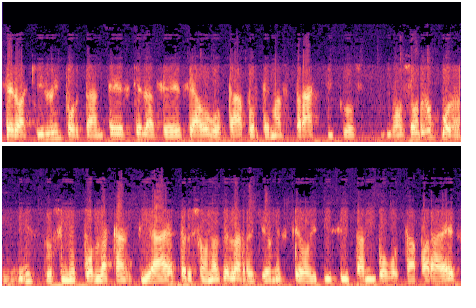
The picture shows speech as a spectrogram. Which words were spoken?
pero aquí lo importante es que la sede sea Bogotá por temas prácticos, no solo por el ministro, sino por la cantidad de personas de las regiones que hoy visitan Bogotá para eso.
